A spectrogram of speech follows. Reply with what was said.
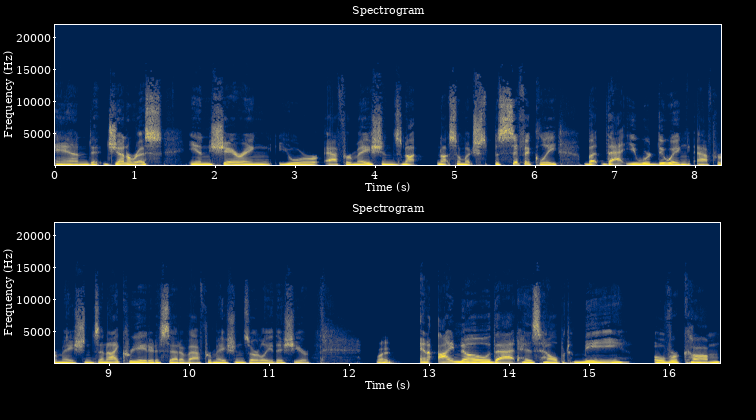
and generous in sharing your affirmations, not not so much specifically, but that you were doing affirmations. And I created a set of affirmations early this year. Right. And I know that has helped me overcome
